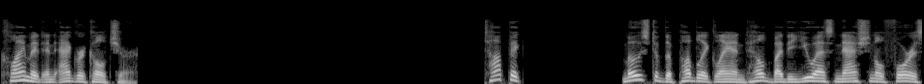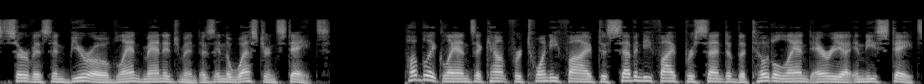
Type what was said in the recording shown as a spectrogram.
Climate and agriculture most of the public land held by the U.S. National Forest Service and Bureau of Land Management is in the western states. Public lands account for 25 to 75% of the total land area in these states.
